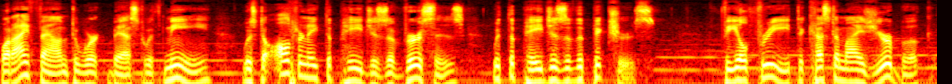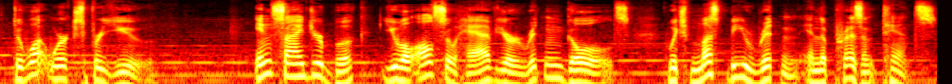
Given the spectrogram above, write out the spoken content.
What I found to work best with me was to alternate the pages of verses with the pages of the pictures. Feel free to customize your book to what works for you. Inside your book, you will also have your written goals, which must be written in the present tense.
